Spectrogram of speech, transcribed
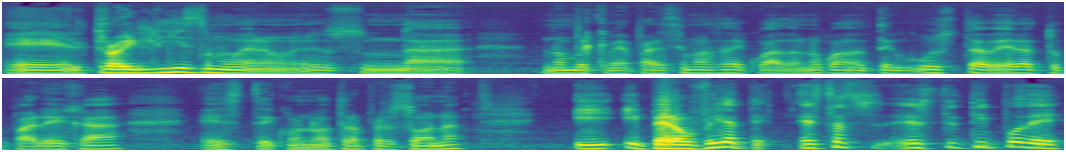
Eh, el troilismo es un nombre que me parece más adecuado, ¿no? Cuando te gusta ver a tu pareja, este, con otra persona. Y, y pero fíjate, estas, este tipo de,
